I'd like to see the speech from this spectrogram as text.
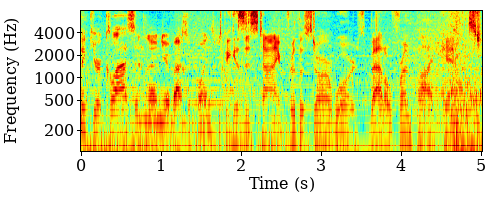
pick your class and earn your battle points. Because it's time for the Star Wars Battlefront Podcast.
